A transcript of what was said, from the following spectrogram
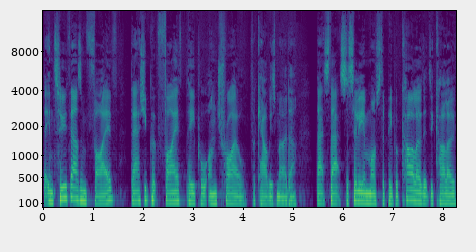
that in 2005, they actually put five people on trial for Calvi's murder. That's that Sicilian mobster people Carlo that Di Carlo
